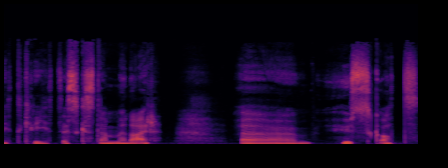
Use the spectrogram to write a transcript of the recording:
litt kritisk stemme der. Eh, husk at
